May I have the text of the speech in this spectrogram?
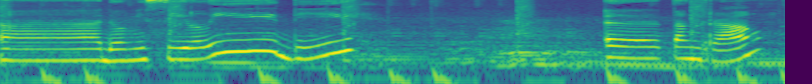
Uh, domisili di uh, Tangerang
